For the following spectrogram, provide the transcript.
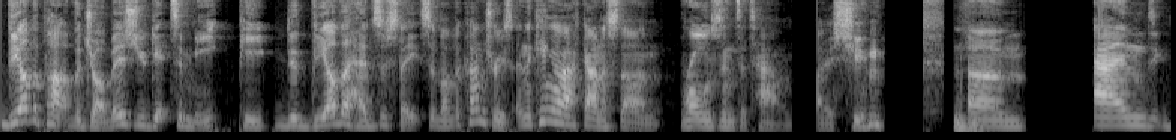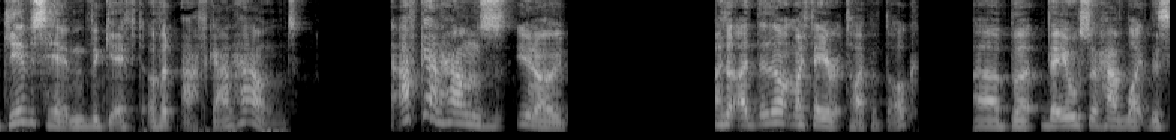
the other part of the job is you get to meet pe- the, the other heads of states of other countries. And the king of Afghanistan rolls into town, I assume, Mhm. um, and gives him the gift of an Afghan hound. Afghan hounds, you know, I I, they're not my favorite type of dog, uh, but they also have like this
